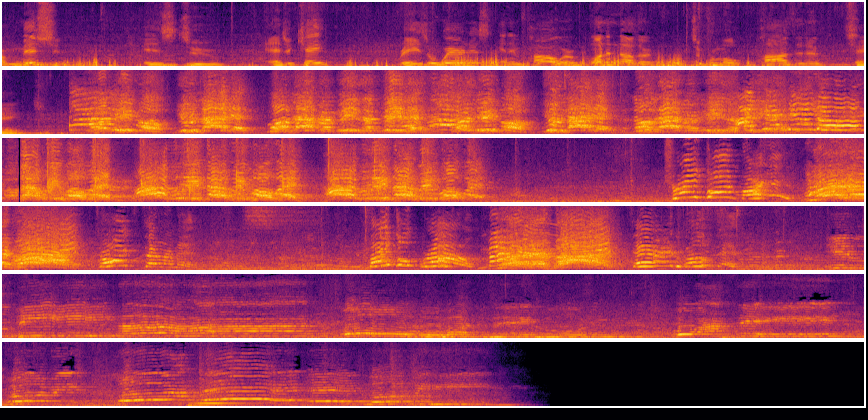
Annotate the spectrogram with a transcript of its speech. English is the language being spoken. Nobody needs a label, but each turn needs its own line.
Our mission is to educate, raise awareness, and empower one another to promote positive change.
Our people united be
